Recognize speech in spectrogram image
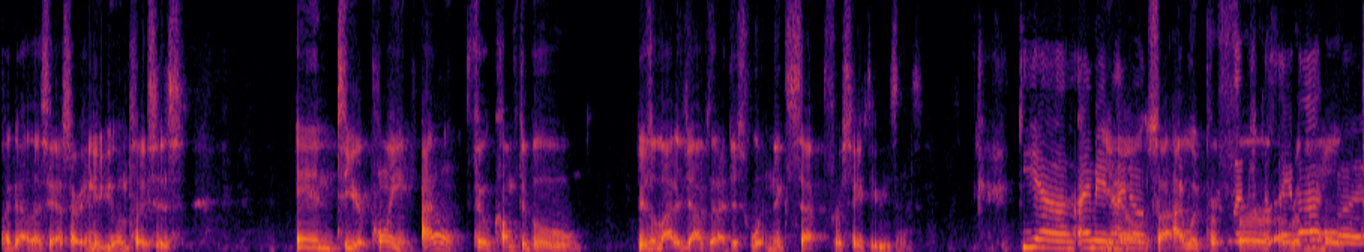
like uh, let's say I start interviewing places, and to your point, I don't feel comfortable. There's a lot of jobs that I just wouldn't accept for safety reasons Yeah, I mean, you I know, know. so i would prefer a that, remote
